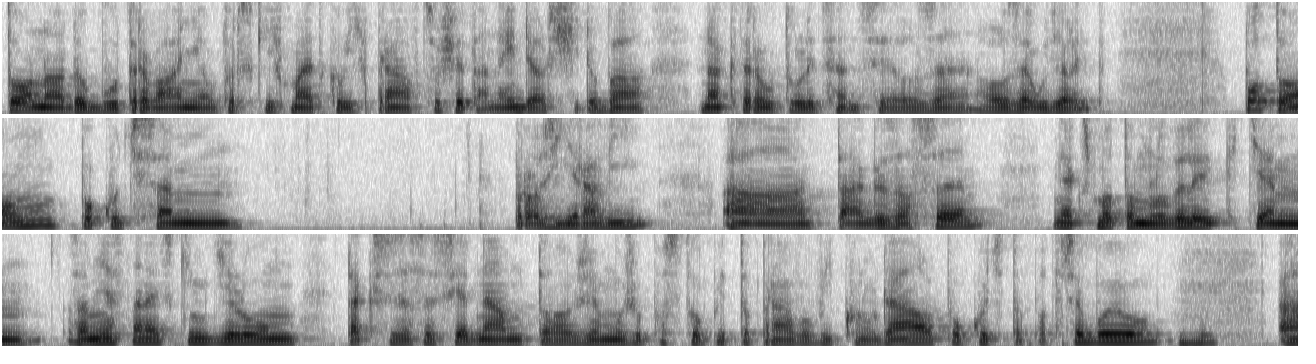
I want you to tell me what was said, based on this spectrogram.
to na dobu trvání autorských majetkových práv, což je ta nejdelší doba, na kterou tu licenci lze, lze udělit. Potom, pokud jsem prozíravý, a tak zase, jak jsme o tom mluvili, k těm zaměstnaneckým dílům, tak si zase sjednám to, že můžu postoupit to právo výkonu dál, pokud to potřebuju. Mm-hmm. A,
